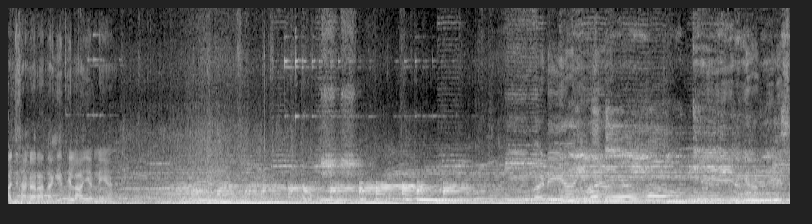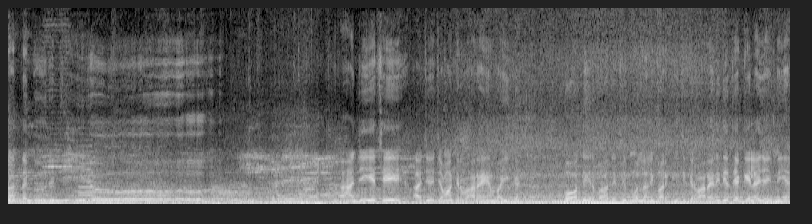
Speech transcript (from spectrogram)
ਅੱਜ ਸਾਡਾ ਇਰਾਦਾ ਕਿ ਇੱਥੇ ਲਾ ਜਾਂਦੇ ਆ। ਸਤਿਗੁਰ ਜੀਓ। ਹਾਂਜੀ, ਇੱਥੇ ਅੱਜ ਜਮ੍ਹਾਂ ਕਰਵਾ ਰਹੇ ਹਾਂ ਬਾਈਕ। ਬਹੁਤ ਦੇਰ ਬਾਅਦ ਇੱਥੇ ਮੁੱਲ ਵਾਲੀ ਪਾਰਕਿੰਗ 'ਚ ਕਰਵਾ ਰਹੇ ਨੇ ਤੇ ਇੱਥੇ ਅੱਗੇ ਲੈ ਜਾਂਦੀ ਹੈ।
